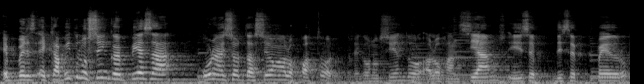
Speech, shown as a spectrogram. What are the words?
El capítulo 5 empieza una exhortación a los pastores, reconociendo a los ancianos, y dice, dice Pedro,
